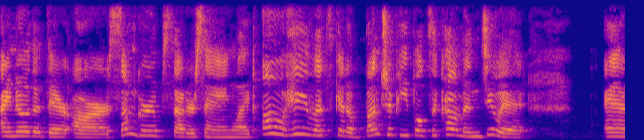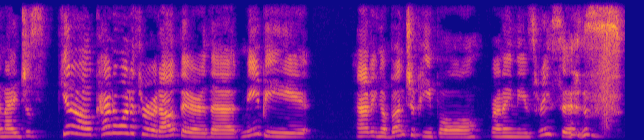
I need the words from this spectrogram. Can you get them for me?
I know that there are some groups that are saying like, "Oh, hey, let's get a bunch of people to come and do it." And I just, you know, kind of want to throw it out there that maybe having a bunch of people running these races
